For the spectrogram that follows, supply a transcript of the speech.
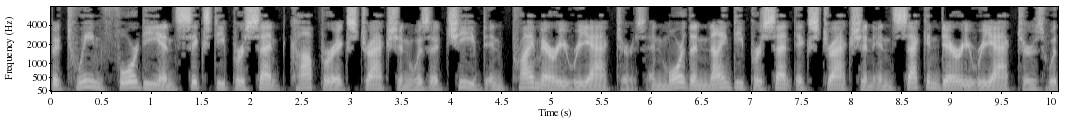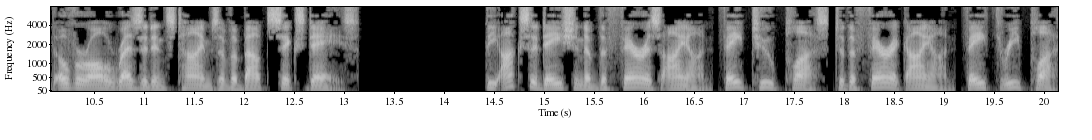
Between 40 and 60% copper extraction was achieved in primary reactors and more than 90% extraction in secondary reactors with overall residence times of about six days. The oxidation of the ferrous ion Fe2+ to the ferric ion Fe3+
